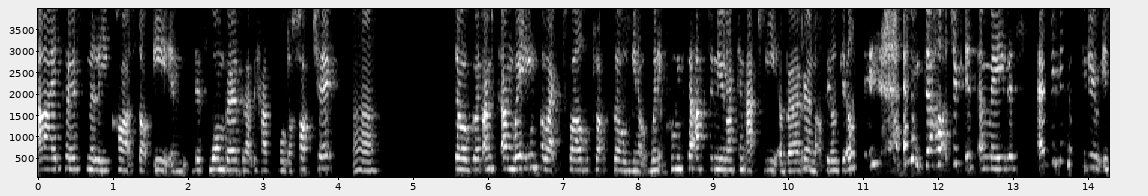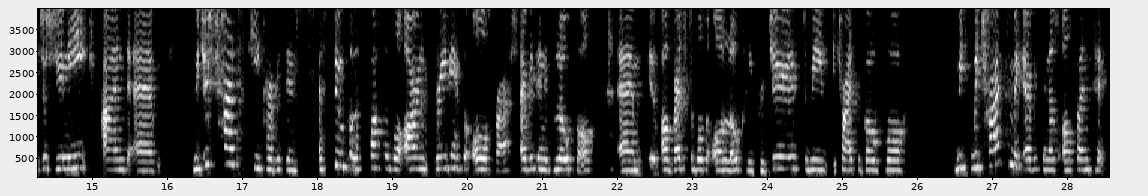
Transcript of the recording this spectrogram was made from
I personally can't stop eating this one burger that we have called a hot chick. Uh-huh so good. I'm I'm waiting for like 12 o'clock. So, you know, when it comes to afternoon, I can actually eat a burger and not feel guilty. Um, the hot chick is amazing. Everything that we do is just unique and um, we just try to keep everything as simple as possible. Our ingredients are all fresh. Everything is local. Um, our vegetables are all locally produced. We try to go for, we, we try to make everything as authentic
